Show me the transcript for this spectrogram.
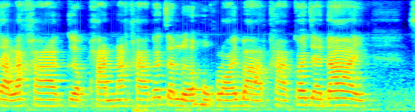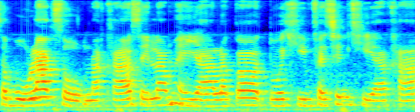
จากราคาเกือบพันนะคะ ก็จะเหลือ 600 บาทค่ะ ก็จะได้สบู่ลากโสมนะคะ เซรั่มไฮยา แล้วก็ตัวครีมแฟชั่นเคียร์ค่ะ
